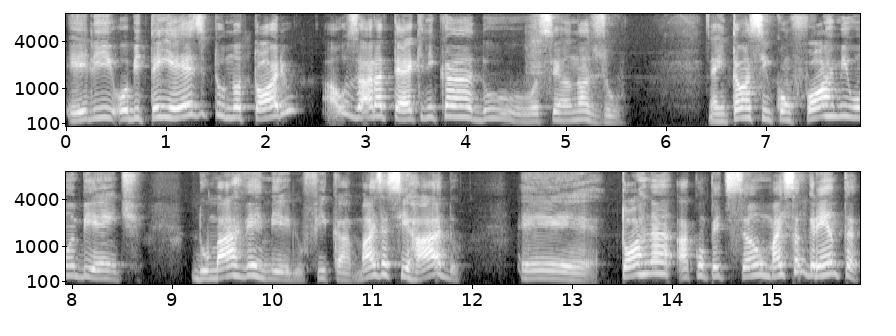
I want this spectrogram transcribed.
ele obtém êxito notório ao usar a técnica do Oceano Azul. Né? Então, assim, conforme o ambiente do Mar Vermelho fica mais acirrado, é, torna a competição mais sangrenta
